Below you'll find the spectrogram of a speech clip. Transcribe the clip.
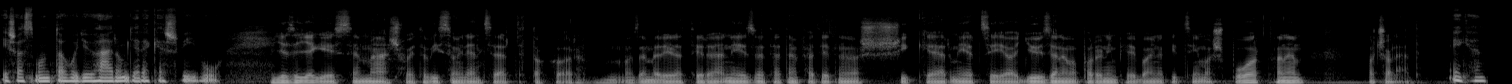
és azt mondta, hogy ő három gyerekes vívó. Ugye ez egy egészen másfajta viszonyrendszert takar az ember életére nézve, tehát nem feltétlenül a siker mércéje, a győzelem, a paralimpiai bajnoki cím, a sport, hanem a család. Igen.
